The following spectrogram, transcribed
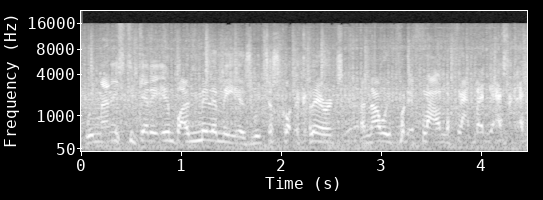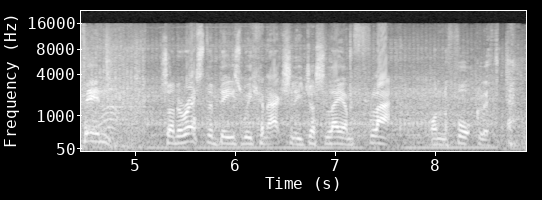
we managed to get it in by millimeters. We just got the clearance, and now we put it flat on the flatbed. Yes, get in. So the rest of these, we can actually just lay them flat on the forklift.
